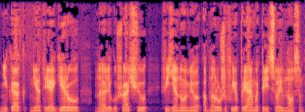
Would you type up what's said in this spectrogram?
никак не отреагировал на лягушачью физиономию, обнаружив ее прямо перед своим носом.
